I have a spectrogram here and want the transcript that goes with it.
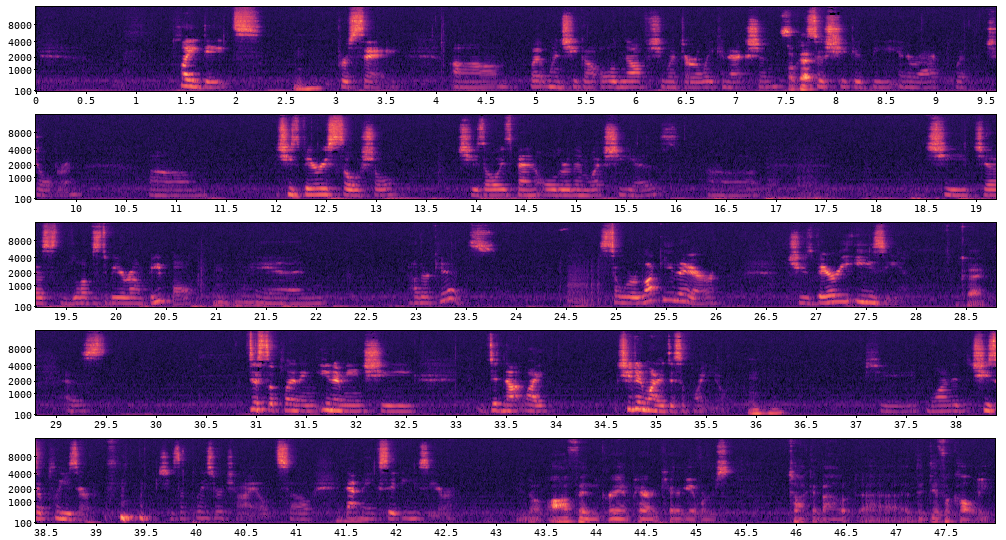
play dates Mhm. per se. Um, but when she got old enough, she went to early connections, Okay. so she could be interact with children. Um, she's very social. She's always been older than what she is. Uh, she just loves to be around people Mhm. and other kids. So we're lucky there. She was very easy Okay. as disciplining. You know, what I mean, she did not like. She didn't want to disappoint you. hmm She wanted. She's a pleaser. she's a pleaser child, so that makes it easier. You know, often grandparent caregivers talk about uh, the difficulty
